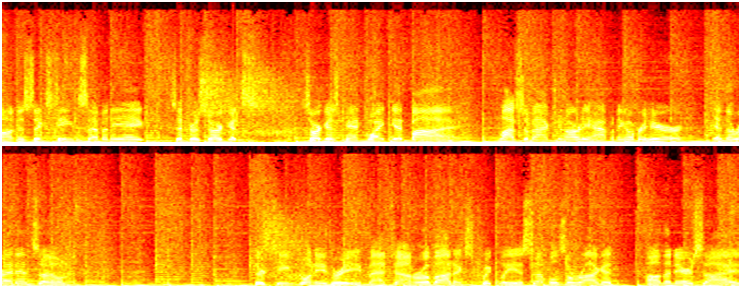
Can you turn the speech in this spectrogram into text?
On to 1678. Citrus Circuits. Circus can't quite get by. Lots of action already happening over here in the red end zone. 1323. Madtown Robotics quickly assembles a rocket on the near side,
